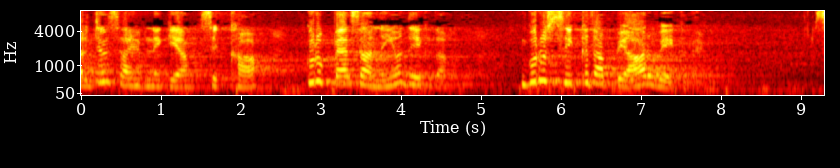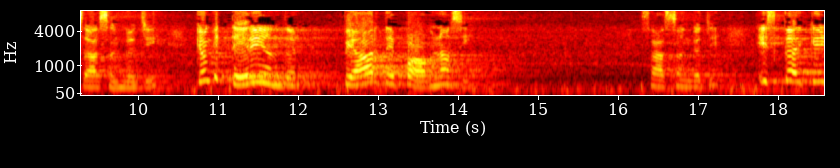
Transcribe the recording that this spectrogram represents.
ਅਰਜਨ ਸਾਹਿਬ ਨੇ ਕਿਹਾ, ਸਿੱਖਾ, ਗੁਰੂ ਪੈਸਾ ਨਹੀਂ ਉਹ ਦੇਖਦਾ, ਗੁਰੂ ਸਿੱਖ ਦਾ ਪਿਆਰ ਵੇਖਦਾ ਹੈ। ਸਾਧ ਸੰਗਤ ਜੀ ਕਿਉਂਕਿ ਤੇਰੇ ਅੰਦਰ ਪਿਆਰ ਤੇ ਭਾਵਨਾ ਸੀ। ਸਾਧ ਸੰਗਤ ਜੀ, ਇਸ ਕਰਕੇ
